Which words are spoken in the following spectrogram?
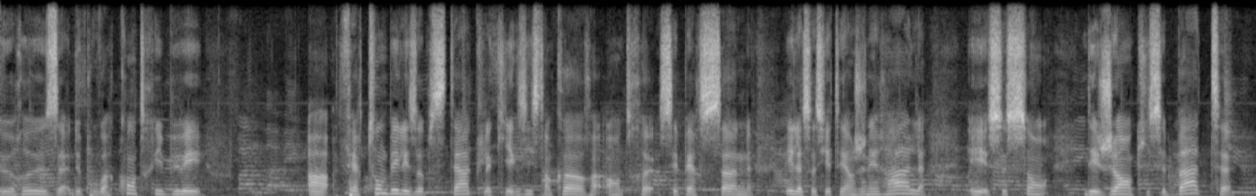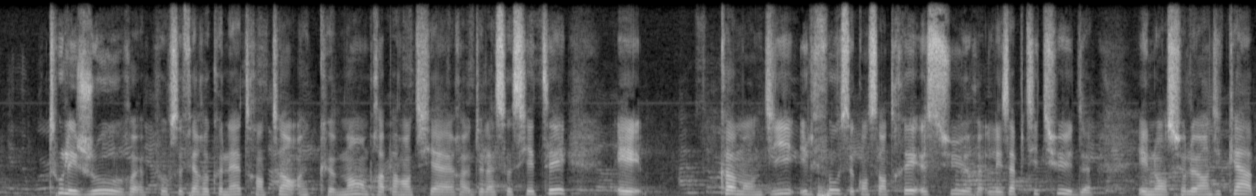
heureuse de pouvoir contribuer à faire tomber les obstacles qui existent encore entre ces personnes et la société en général. Et ce sont des gens qui se battent tous les jours pour se faire reconnaître en tant que membres à part entière de la société. Et comme on dit, il faut se concentrer sur les aptitudes et non sur le handicap.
